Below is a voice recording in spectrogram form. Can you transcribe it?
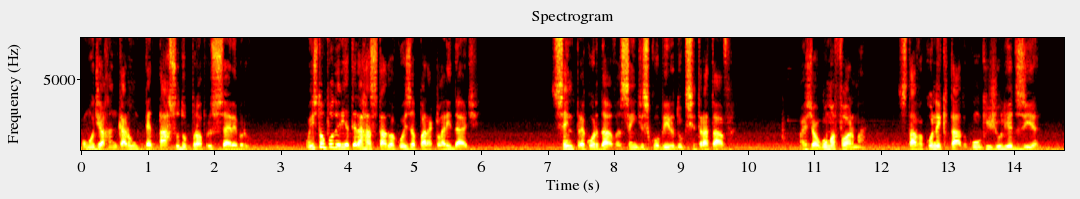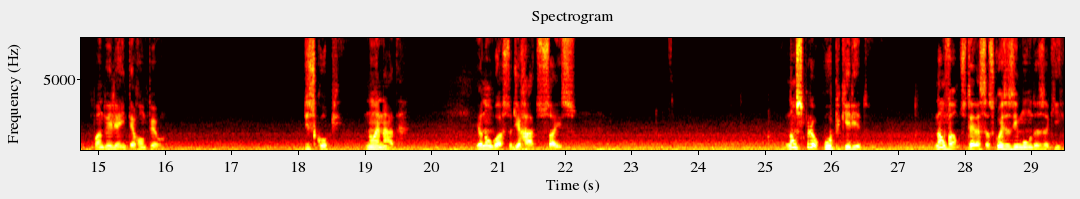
como o de arrancar um pedaço do próprio cérebro, Winston poderia ter arrastado a coisa para a claridade. Sempre acordava sem descobrir do que se tratava, mas de alguma forma estava conectado com o que Julia dizia quando ele a interrompeu. Desculpe, não é nada. Eu não gosto de ratos, só isso. Não se preocupe, querido. Não vamos ter essas coisas imundas aqui.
